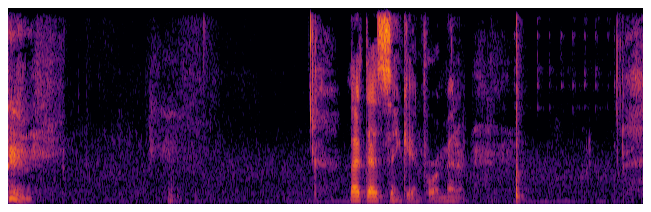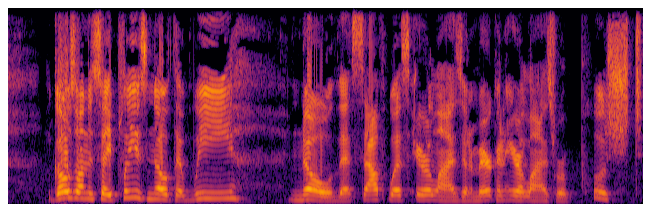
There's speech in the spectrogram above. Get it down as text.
Let that sink in for a minute. It goes on to say, please note that we know that Southwest Airlines and American Airlines were pushed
